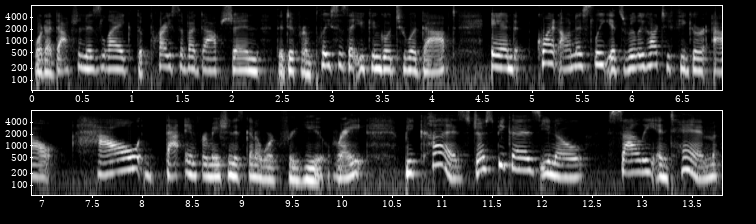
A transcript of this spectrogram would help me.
what adoption is like, the price of adoption, the different places that you can go to adopt. And quite honestly, it's really hard to figure out how that information is going to work for you, right? Because just because, you know, Sally and Tim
